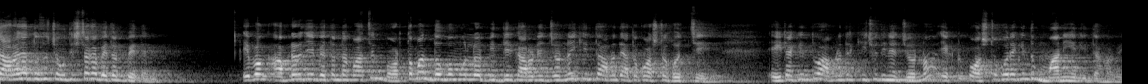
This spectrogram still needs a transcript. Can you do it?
চার হাজার দুশো চৌত্রিশ টাকা বেতন পেতেন। এবং আপনারা যে বেতনটা পাচ্ছেন, বর্তমান দ্রব্যমূল্য বৃদ্ধির কারণের জন্যই কিন্তু আমাদের এত কষ্ট হচ্ছে। এইটা কিন্তু আপনাদের কিছু দিনের জন্য একটু কষ্ট করে কিন্তু মানিয়ে নিতে হবে।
